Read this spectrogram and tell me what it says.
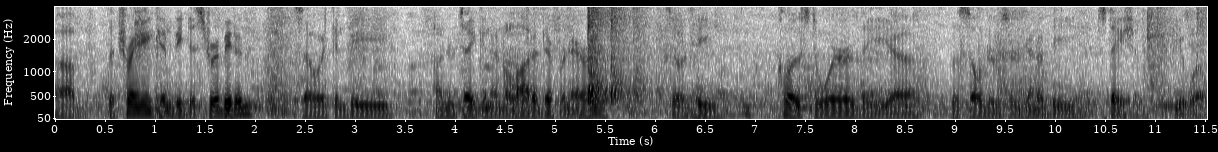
Um, the training can be distributed, so it can be undertaken in a lot of different areas. So it'd be close to where the, uh, the soldiers are going to be stationed, if you will.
